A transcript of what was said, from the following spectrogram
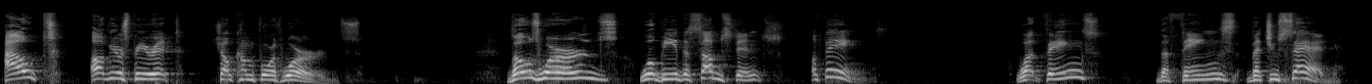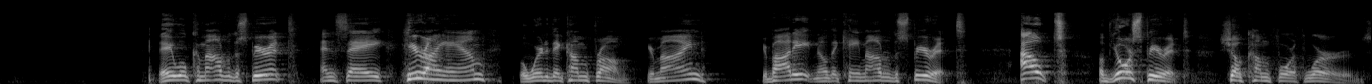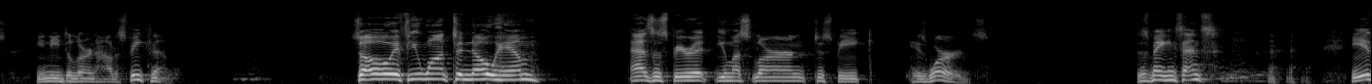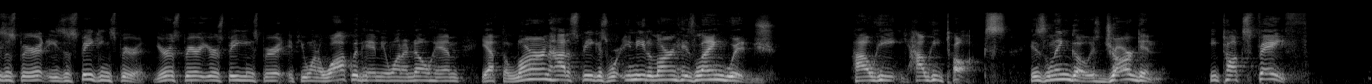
Out of your spirit shall come forth words. Those words will be the substance of things. What things? The things that you said. They will come out of the spirit and say here I am but where did they come from? Your mind? Your body? No they came out of the spirit. Out of your spirit shall come forth words. You need to learn how to speak them. Mm-hmm. So if you want to know him as a spirit you must learn to speak his words. Is this making sense mm-hmm. He is a spirit he's a speaking spirit. You're a spirit you're a speaking spirit. If you want to walk with him you want to know him you have to learn how to speak his word you need to learn his language. How he how he talks. His lingo his jargon. He talks faith.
